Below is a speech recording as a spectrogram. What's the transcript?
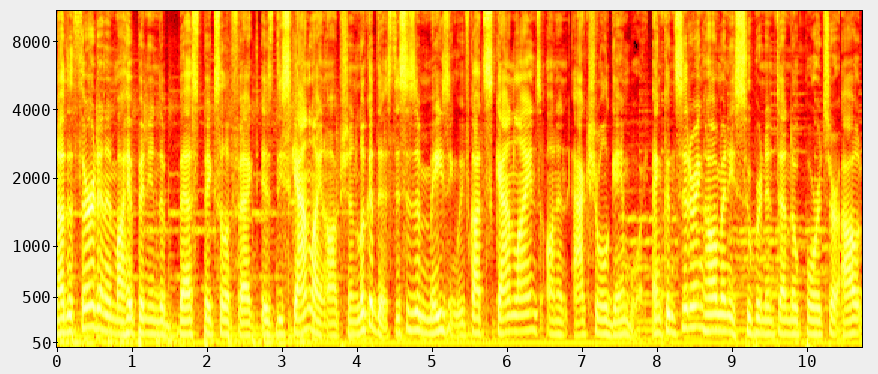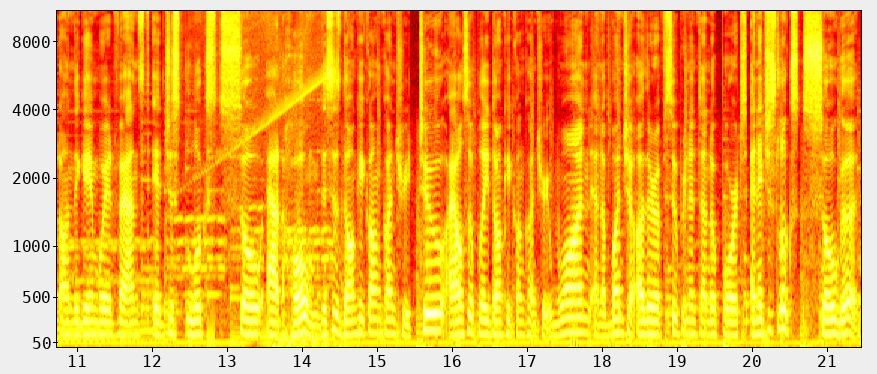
Now the third and in my opinion the best pixel effect is the scanline option. Look at this, this is amazing. We've got scanlines on an actual Game Boy. And considering how many Super Nintendo ports are out on the Game Boy Advanced, it just looks so at home. This is Donkey Kong Country 2, I also played Donkey Kong Country 1 and a bunch of other of Super Nintendo ports and it just looks so good.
